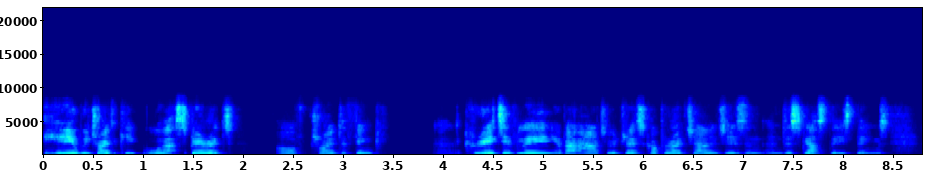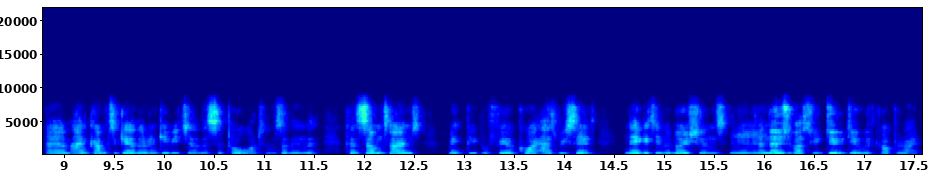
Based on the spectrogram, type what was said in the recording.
here we try to keep all that spirit of trying to think uh, creatively about how to address copyright challenges and, and discuss these things um, and come together and give each other support and something that can sometimes make people feel quite, as we said, negative emotions. Mm, And those of us who do deal with copyright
